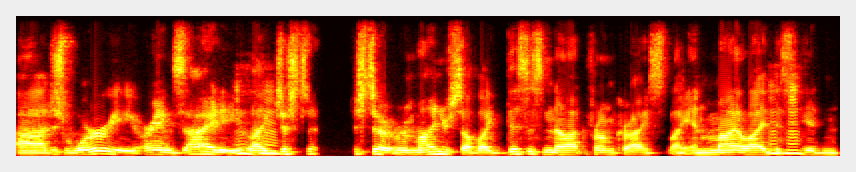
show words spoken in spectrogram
uh, just worry or anxiety mm-hmm. like just to just to remind yourself like this is not from christ like and my life mm-hmm. is hidden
